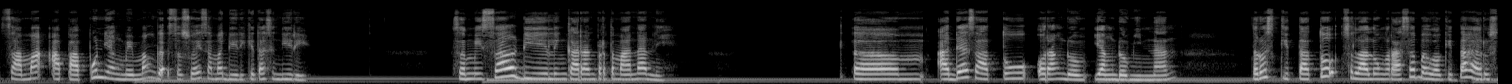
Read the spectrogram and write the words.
sama apa pun yang memang gak sesuai sama diri kita sendiri. Semisal di lingkaran pertemanan nih, um, ada satu orang dom yang dominan, terus kita tuh selalu ngerasa bahwa kita harus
